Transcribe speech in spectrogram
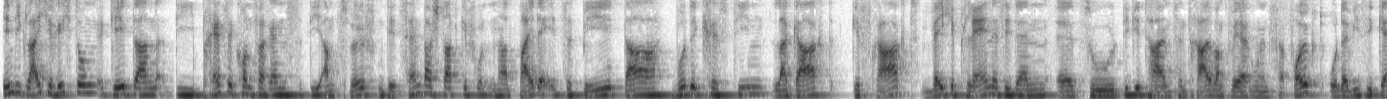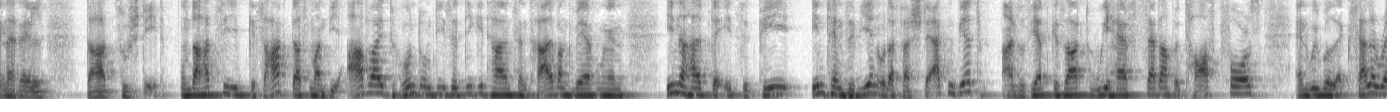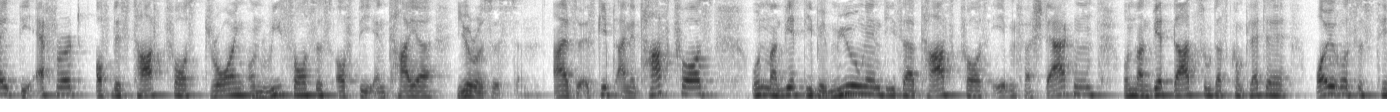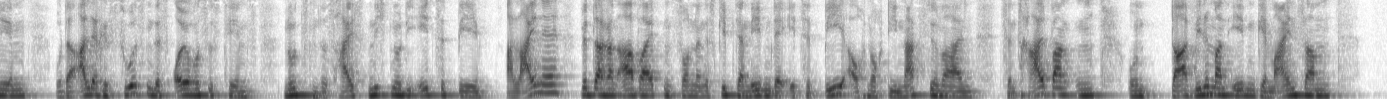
In die gleiche Richtung geht dann die Pressekonferenz, die am 12. Dezember stattgefunden hat bei der EZB. Da wurde Christine Lagarde gefragt, welche Pläne sie denn äh, zu digitalen Zentralbankwährungen verfolgt oder wie sie generell dazu steht. Und da hat sie gesagt, dass man die Arbeit rund um diese digitalen Zentralbankwährungen innerhalb der EZB intensivieren oder verstärken wird. Also sie hat gesagt, we have set up a task force and we will accelerate the effort of this task force drawing on resources of the entire Eurosystem. Also es gibt eine Taskforce und man wird die Bemühungen dieser Taskforce eben verstärken und man wird dazu das komplette Eurosystem oder alle Ressourcen des Eurosystems nutzen. Das heißt, nicht nur die EZB alleine wird daran arbeiten, sondern es gibt ja neben der EZB auch noch die nationalen Zentralbanken und da will man eben gemeinsam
